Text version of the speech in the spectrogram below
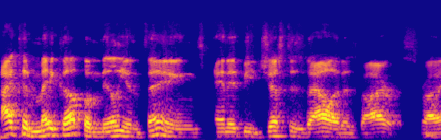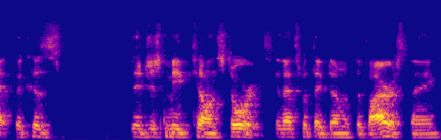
I could make up a million things and it'd be just as valid as virus, right? Because they're just me telling stories. And that's what they've done with the virus thing.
